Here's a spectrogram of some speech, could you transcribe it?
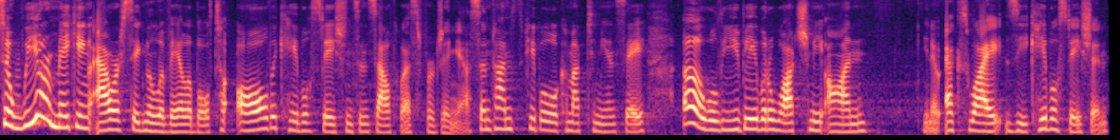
So we are making our signal available to all the cable stations in Southwest Virginia. Sometimes people will come up to me and say, oh, will you be able to watch me on you know, XYZ cable station.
